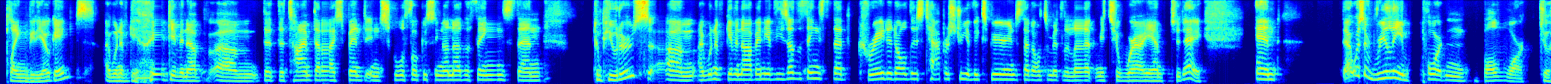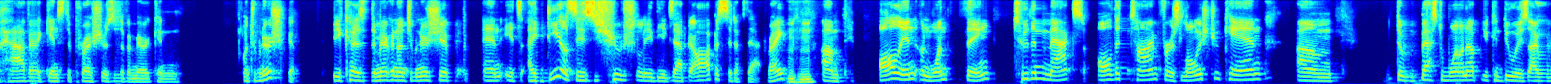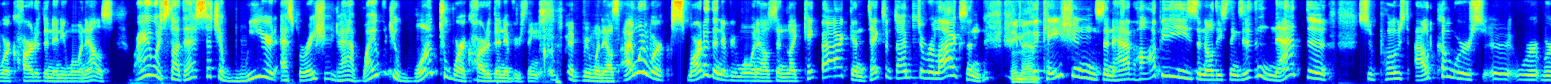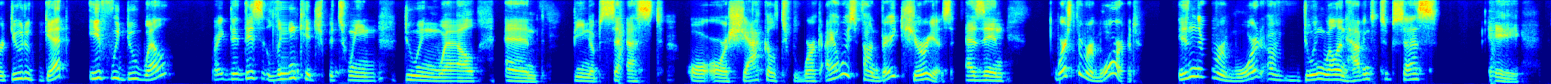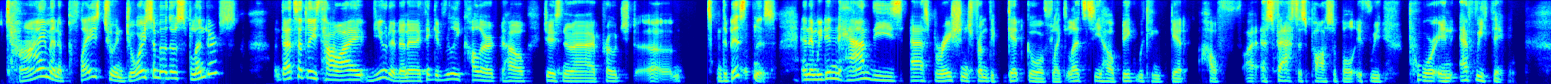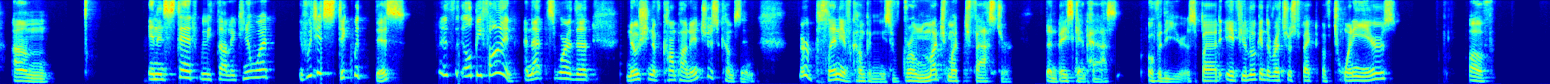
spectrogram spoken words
playing video games. I wouldn't have given, up um, the, the time that I spent in school focusing on other things than computers. Um, I wouldn't have given up any of these other things that created all this tapestry of experience that ultimately led me to where I am today. And that was a really important bulwark to have against the pressures of American entrepreneurship because American entrepreneurship and its ideals is usually the exact opposite of that, right? Mm-hmm. Um, all in on one thing to the max all the time for as long as you can. Um, the best one up you can do is I work harder than anyone else. I always thought that's such a weird aspiration to have. Why would you want to work harder than everything everyone else? I want to work smarter than everyone else and like kick back and take some time to relax and Amen. do vacations and have hobbies and all these things. Isn't that the supposed outcome we're uh, we're, we're due to get if we do well? Right? This linkage between doing well and being obsessed or, or shackled to work, I always found very curious, as in, where's the reward? Isn't the reward of doing well and having success a time and a place to enjoy some of those splendors? That's at least how I viewed it. And I think it really colored how Jason and I approached uh, the business. And then we didn't have these aspirations from the get go of like, let's see how big we can get, how uh, as fast as possible if we pour in everything. Um, and instead, we thought, like, you know what? If we just stick with this, it'll be fine. And that's where the notion of compound interest comes in. There are plenty of companies who've grown much, much faster than Basecamp has over the years. But if you look in the retrospect of 20 years of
